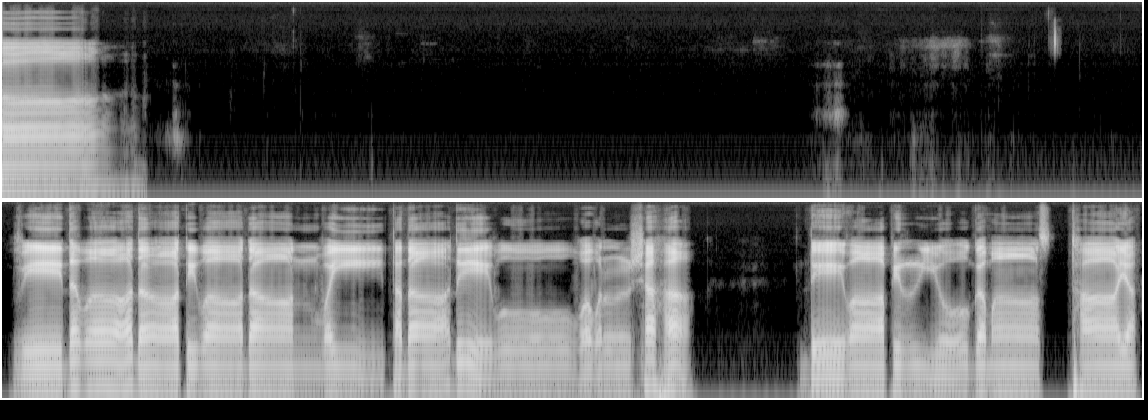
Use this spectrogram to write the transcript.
वेदवादातिवादान् वै तदा देवो ववर्षः। देवापिर्योगमास्थाय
